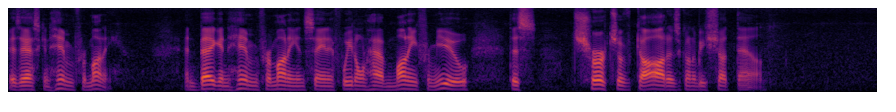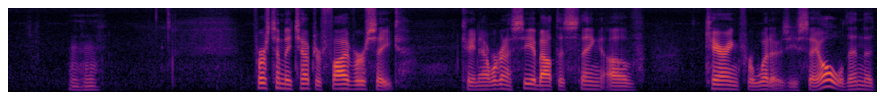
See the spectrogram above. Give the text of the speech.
is asking him for money and begging him for money and saying, if we don't have money from you, this church of God is going to be shut down. Mm-hmm. 1 Timothy chapter 5, verse 8. Okay, now we're going to see about this thing of caring for widows. You say, oh, well, then the,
